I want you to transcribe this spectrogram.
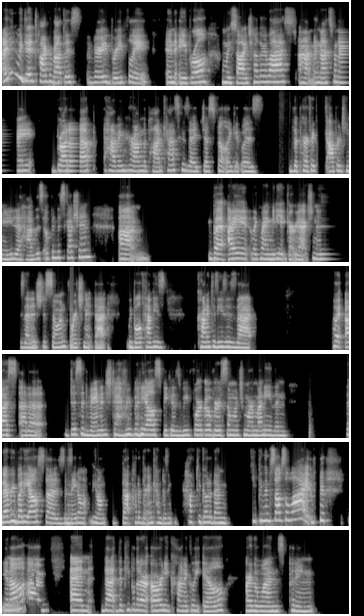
I think we did talk about this very briefly in April when we saw each other last. Um, and that's when I brought up having her on the podcast because I just felt like it was the perfect opportunity to have this open discussion. Um, but I like my immediate gut reaction is, is that it's just so unfortunate that we both have these chronic diseases that put us at a disadvantage to everybody else because we fork over so much more money than than everybody else does and they don't you know that part of their income doesn't have to go to them keeping themselves alive you yeah. know um, and that the people that are already chronically ill are the ones putting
